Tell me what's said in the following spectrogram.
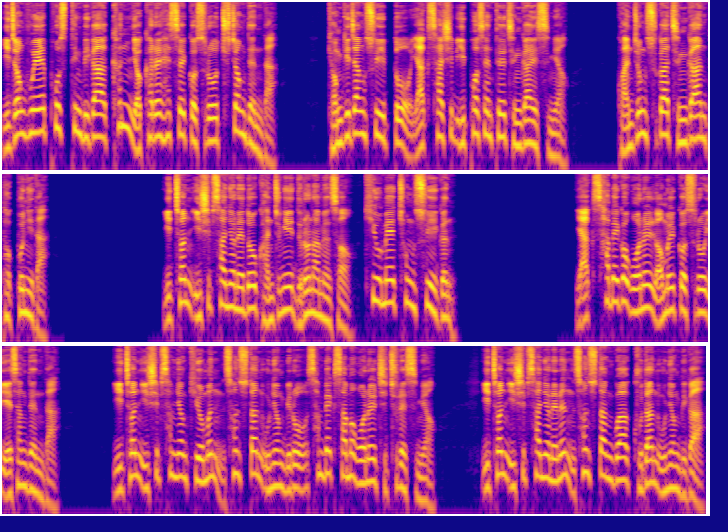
이정 후의 포스팅비가 큰 역할을 했을 것으로 추정된다. 경기장 수입도 약 42% 증가했으며 관중 수가 증가한 덕분이다. 2024년에도 관중이 늘어나면서 키움의 총 수익은 약 400억 원을 넘을 것으로 예상된다. 2023년 키움은 선수단 운영비로 303억 원을 지출했으며 2024년에는 선수단과 구단 운영비가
